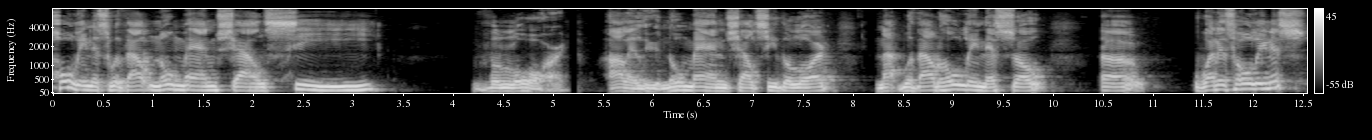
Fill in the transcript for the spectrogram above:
holiness without no man shall see the Lord. Hallelujah. No man shall see the Lord, not without holiness. So, uh, what is holiness?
